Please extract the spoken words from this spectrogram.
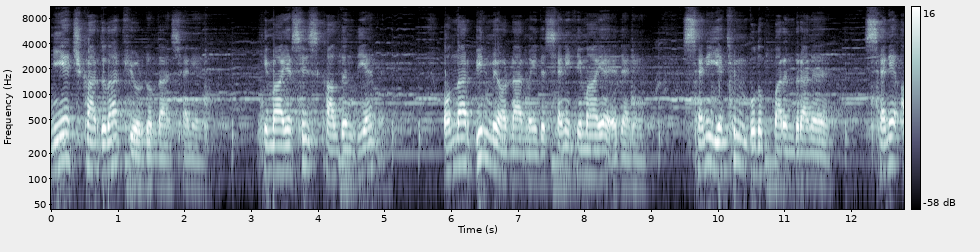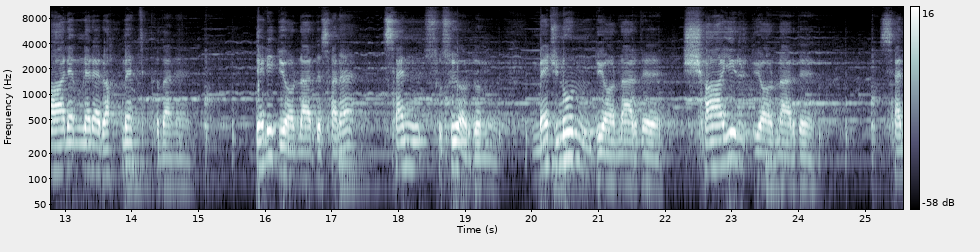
Niye çıkardılar ki yurdundan seni? Himayesiz kaldın diye mi? Onlar bilmiyorlar mıydı seni himaye edeni? Seni yetim bulup barındıranı, seni alemlere rahmet kılanı. Deli diyorlardı sana, sen susuyordun. Mecnun diyorlardı, şair diyorlardı. Sen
